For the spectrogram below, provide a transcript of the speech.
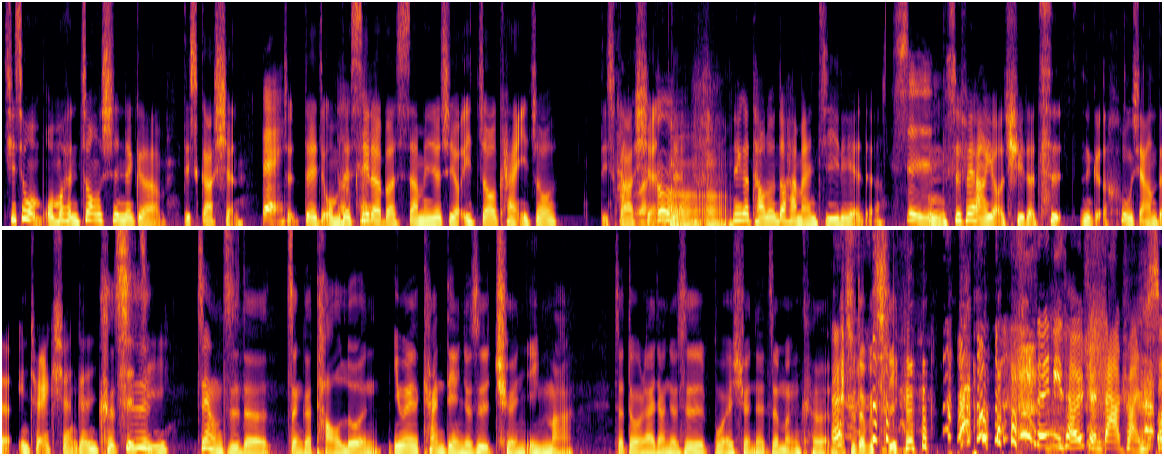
其实我我们很重视那个 discussion，对。对对，我们的 syllabus 上面就是有一周看一周 discussion，对，嗯嗯，那个讨论都还蛮激烈的，是。嗯，是非常有趣的刺那个互相的 interaction 跟刺激。这样子的整个讨论，因为看电影就是全英嘛，这对我来讲就是不会选的这门课。老师，对不起。所以你才会选大传系。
